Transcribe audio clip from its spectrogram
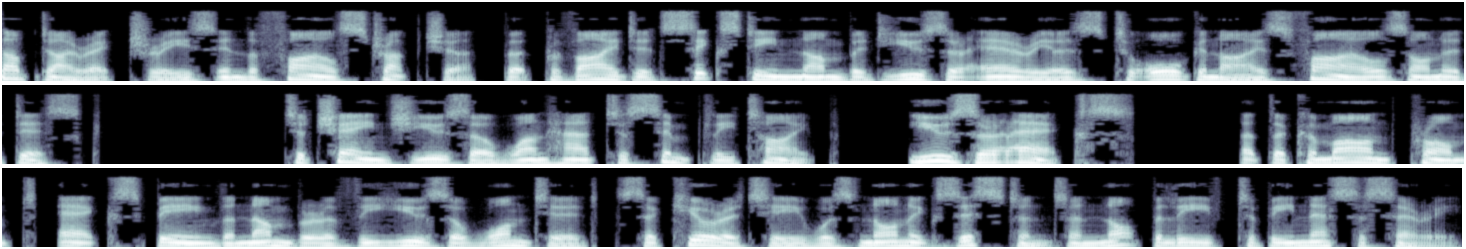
subdirectories in the file structure, but provided 16 numbered user areas to organize files on a disk. To change user one had to simply type, user X at the command prompt, X being the number of the user wanted, security was non-existent and not believed to be necessary.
